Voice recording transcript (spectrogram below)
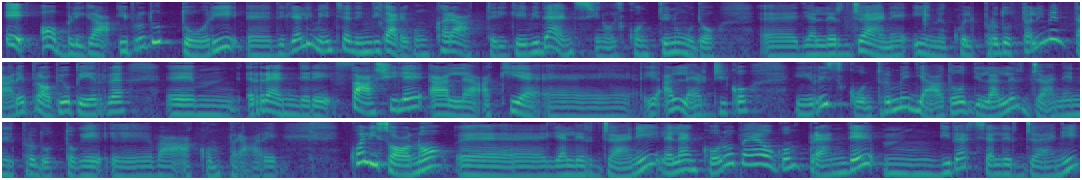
e obbliga i produttori eh, degli alimenti ad indicare con caratteri che evidenzino il contenuto eh, di allergene in quel prodotto alimentare proprio per ehm, rendere facile al, a chi è eh, allergico il riscontro immediato dell'allergene nel prodotto che eh, va a comprare. Quali sono eh, gli allergeni? L'elenco europeo comprende mh, diversi allergeni,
